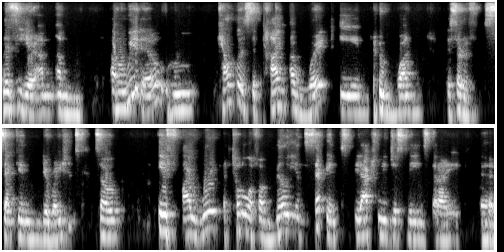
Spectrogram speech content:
let's see here. I'm, I'm, I'm a weirdo who calculates the time I worked in one sort of second durations. So if I work a total of a million seconds, it actually just means that I, uh,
